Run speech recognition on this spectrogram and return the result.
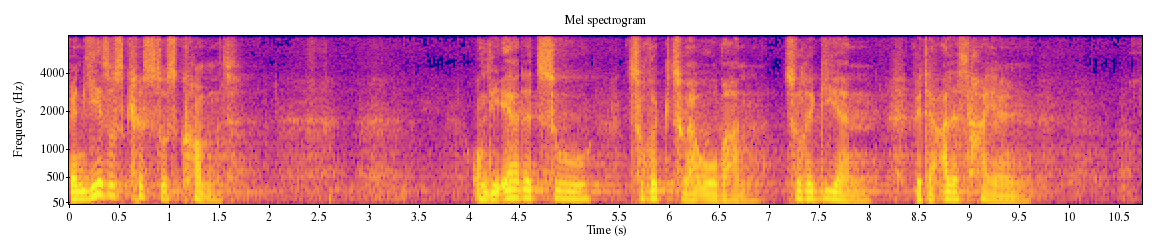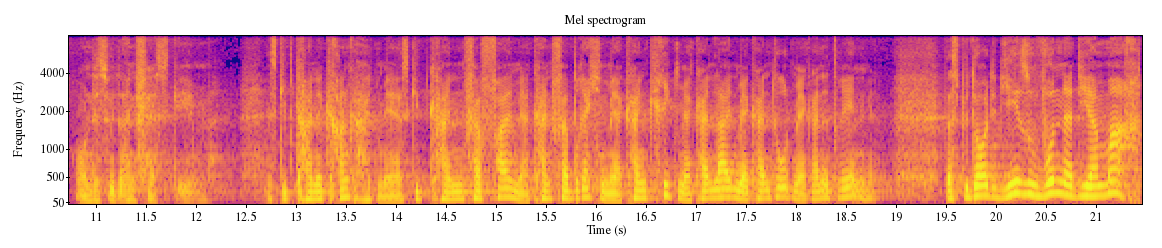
wenn Jesus Christus kommt, um die Erde zu, zurückzuerobern, zu regieren, wird er alles heilen und es wird ein Fest geben. Es gibt keine Krankheit mehr, es gibt keinen Verfall mehr, kein Verbrechen mehr, kein Krieg mehr, kein Leid mehr, kein Tod mehr, keine Tränen mehr. Das bedeutet Jesu Wunder, die er macht.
